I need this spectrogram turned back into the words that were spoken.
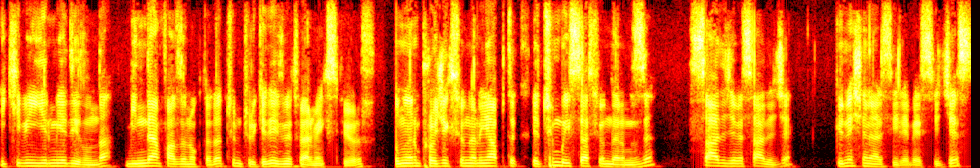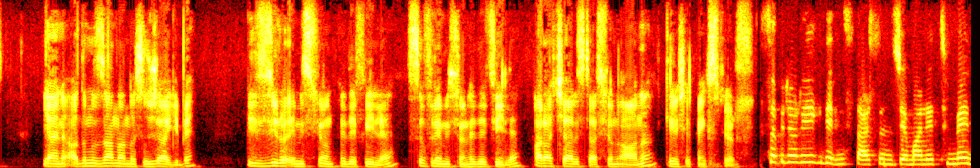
2027 yılında binden fazla noktada tüm Türkiye'de hizmet vermek istiyoruz. Bunların projeksiyonlarını yaptık ve tüm bu istasyonlarımızı sadece ve sadece güneş enerjisiyle besleyeceğiz. Yani adımızdan da anlaşılacağı gibi biz zero emisyon hedefiyle, sıfır emisyon hedefiyle araç şarj istasyonu ağını genişletmek istiyoruz. Kısa bir araya gidelim isterseniz Cemalettin Bey.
